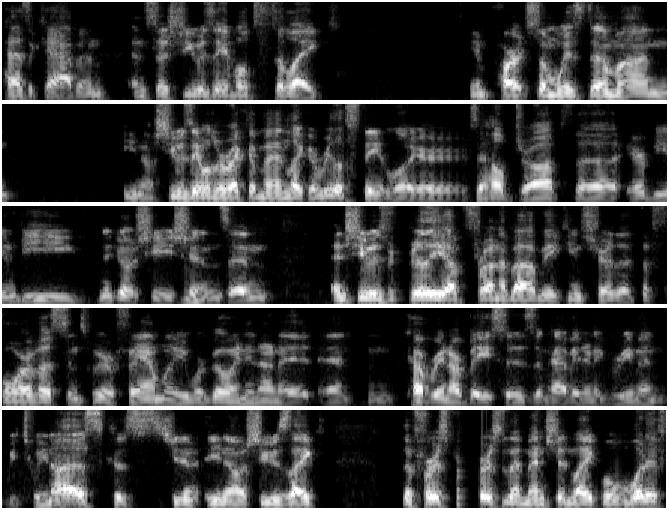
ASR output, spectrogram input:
has a cabin. And so she was able to like impart some wisdom on, you know, she was able to recommend like a real estate lawyer to help draw up the Airbnb negotiations. And, and she was really upfront about making sure that the four of us, since we were family, were going in on it and covering our bases and having an agreement between us. Cause she, you know, she was like the first person that mentioned like, well, what if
